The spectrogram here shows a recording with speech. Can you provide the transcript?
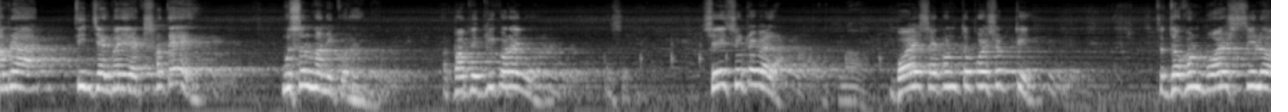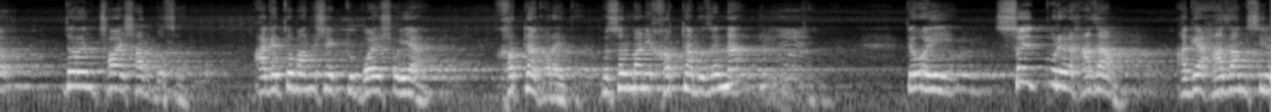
আমরা তিন চার ভাই একসাথে মুসলমানি করে বাপে কি করাইব? সেই ছোটবেলা। বয়স এখন তো পঁয়ষট্টি। তো যখন বয়স ছিল ধরেন ছয় সাত বছর। আগে তো মানুষ একটু বয়স হইয়া খতনা করাইতো। মুসলমানি খতনা বুঝেন না? তো ওই সৈয়দপুরের হাজাম। আগে হাজাম ছিল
